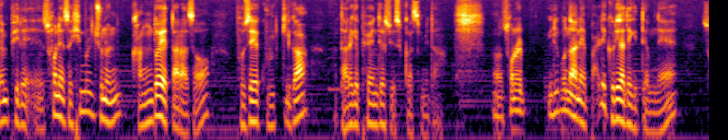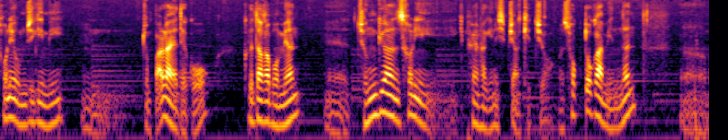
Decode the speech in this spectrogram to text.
연필에 손에서 힘을 주는 강도에 따라서 붓의 굵기가 다르게 표현될 수 있을 것 같습니다. 어, 손을 1분 안에 빨리 그려야 되기 때문에 손의 움직임이 음, 좀 빨라야 되고 그러다가 보면 에, 정교한 선이 표현하기는 쉽지 않겠죠. 속도감 있는 어,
